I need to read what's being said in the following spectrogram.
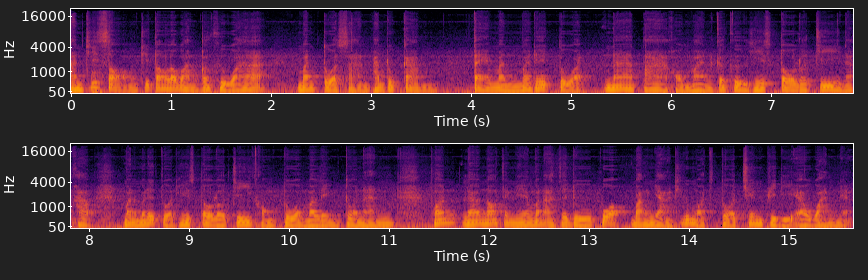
อันที่ 2 ที่ต้องระวังก็คือว่ามันตรวจสารพันธุกรรม แต่มันไม่ได้ตรวจหน้าตาของมันก็คือ histology นะครับ มันไม่ได้ตรวจ histology ของตัวมะเร็งตัวนั้น เพราะแล้วนอกจากนี้มันอาจจะดูพวกบางอย่างที่คุณหมอจะตรวจเช่น PDL1 เนี่ย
